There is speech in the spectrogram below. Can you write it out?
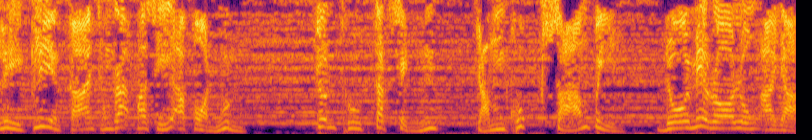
หลีกเลี่ยงการชำระภาษีอากรหุ้น จนถูกตัดสินจำคุกสามปี โดยไม่รอลงอาญา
